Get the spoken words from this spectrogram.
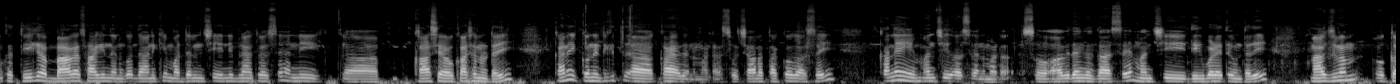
ఒక తీగ బాగా సాగింది అనుకో దానికి మధ్య నుంచి ఎన్ని బ్రాంచ్లు వస్తే అన్ని కాసే అవకాశాలు ఉంటాయి. కానీ కొన్నిటికి కాయదనమాట సో చాలా తక్కువగా వస్తాయి. కానీ మంచిగా కాస్తాయి అనమాట సో ఆ విధంగా కాస్తే మంచి దిగుబడి అయితే ఉంటుంది. మ్యాక్సిమం ఒక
